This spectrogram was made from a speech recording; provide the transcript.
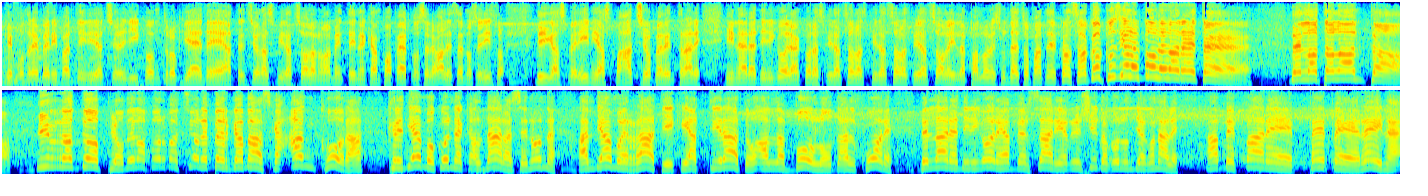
che potrebbe ripartire in azione di contropiede. Attenzione a Spinazzola nuovamente in campo aperto, se ne va l'esterno sinistro di Gasperini, ha spazio per entrare in area di rigore. Ancora Spinazzola, Spinazzola, Spinazzola, il pallone sul destro, parte del cross, la conclusione al volo e la rete dell'Atalanta. Il raddoppio della formazione bergamasca. Ancora crediamo con Caldara se non andiamo errati che ha tirato al volo dal cuore dell'area di rigore avversaria è riuscito con un diagonale a beffare Pepe Reina.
